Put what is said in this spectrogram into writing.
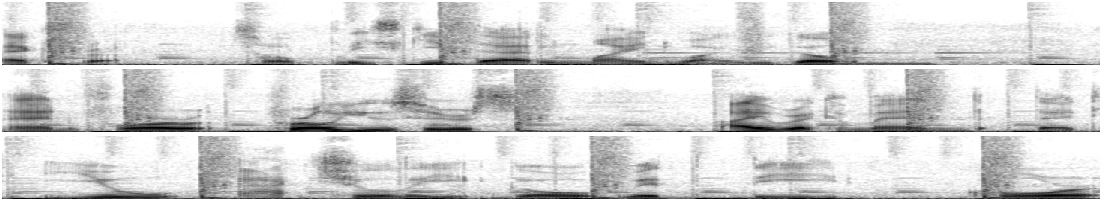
extra. So please keep that in mind while you go. And for pro users i recommend that you actually go with the core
